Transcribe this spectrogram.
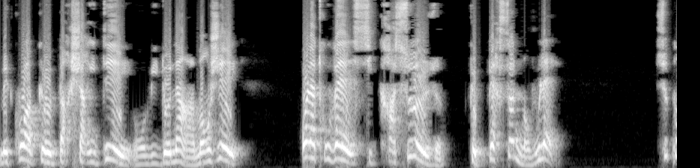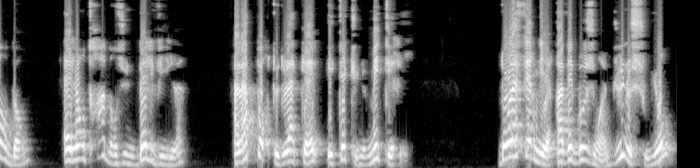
Mais quoique par charité on lui donnât à manger, on la trouvait si crasseuse que personne n'en voulait. Cependant, elle entra dans une belle ville, à la porte de laquelle était une métairie, dont la fermière avait besoin d'une souillon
